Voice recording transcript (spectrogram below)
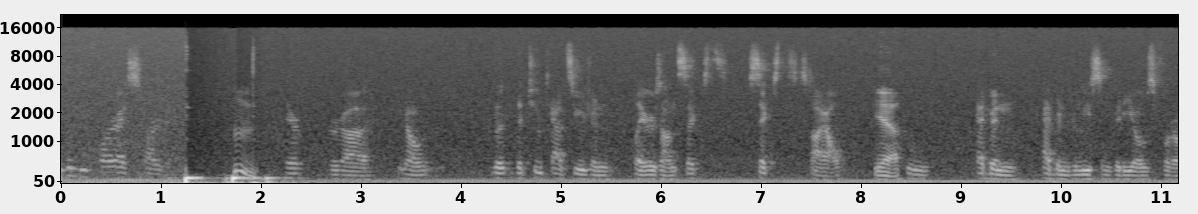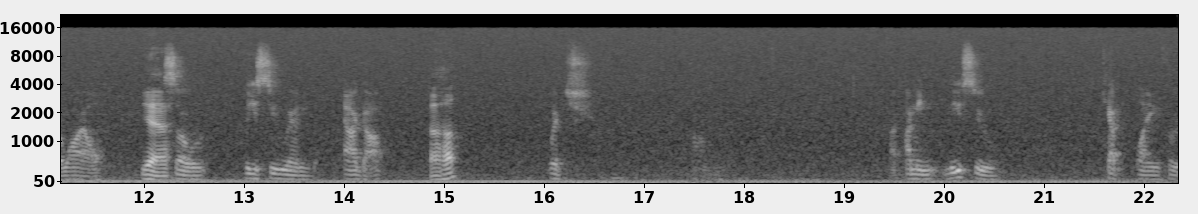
even before I started, Hmm. there were, uh, you know, the, the two Tatsujin players on sixth sixth style Yeah. who had been had been releasing videos for a while. Yeah. So Lisu and Aga, Uh huh. which um, I- I mean, Lisu kept playing for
